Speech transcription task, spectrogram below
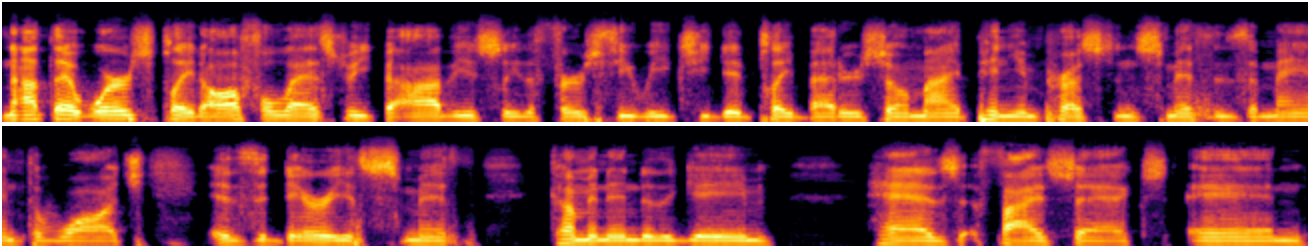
Not that Wirfs played awful last week, but obviously the first few weeks he did play better. So in my opinion, Preston Smith is the man to watch. Is the Darius Smith coming into the game? has five sacks and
